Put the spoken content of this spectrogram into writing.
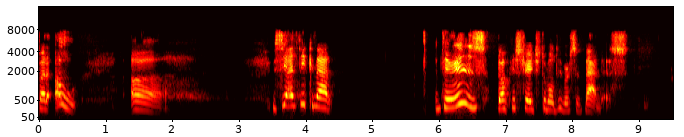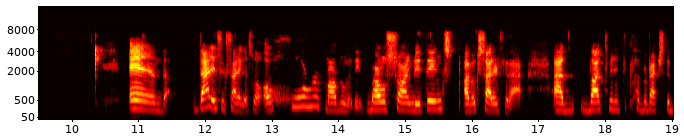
But oh, uh, you see, I think that there is Doctor Strange: The Multiverse of Madness, and that is exciting as well. A horror Marvel movie. Marvel's trying new things. I'm excited for that. I liked Benedict Cumberbatch the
